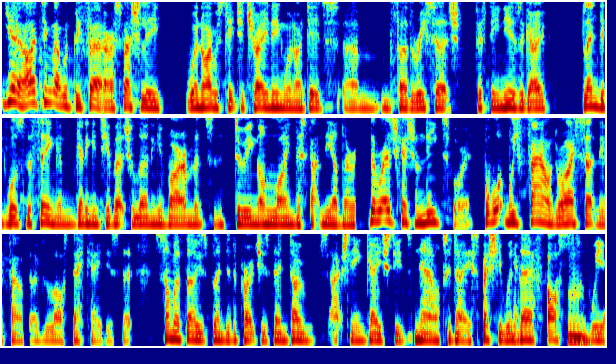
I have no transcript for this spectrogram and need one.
Yeah, I think that would be fair, especially when I was teacher training, when I did um, further research 15 years ago blended was the thing and getting into your virtual learning environments and doing online this that and the other there were educational needs for it but what we found or i certainly have found over the last decade is that some of those blended approaches then don't actually engage students now today especially when yeah. they're faster mm. than hmm. we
